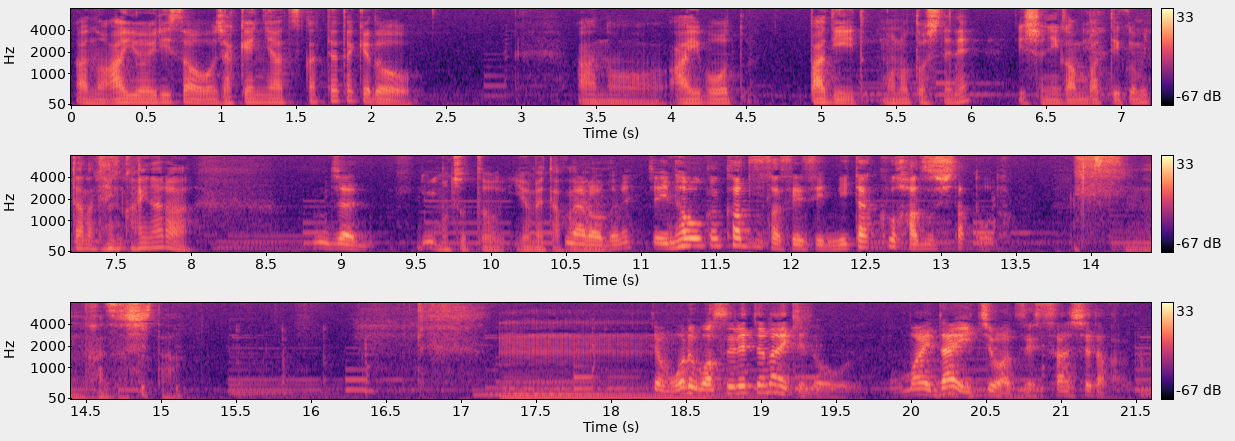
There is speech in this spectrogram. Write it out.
あの相生リサを邪険に扱ってたけどあの相棒とバディものとしてね一緒に頑張っていくみたいな展開ならじゃあもうちょっと読めたかな。なるほどね。じゃあ稲岡和沙先生2択外したってことだ。うん外したうーん。でも俺忘れてないけどお前第1話絶賛してたから。な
